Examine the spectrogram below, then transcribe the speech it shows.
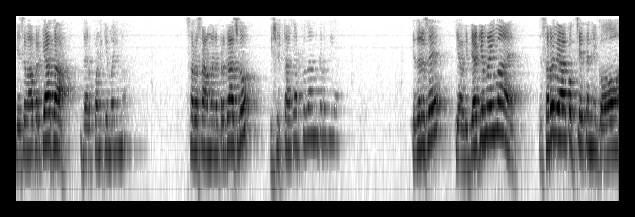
जैसे वहाँ पर क्या था? दर्पण की महिमा। सर्वसामान्य प्रकाश को विशिष्टाकार प्रदान कर दिया। इधर से यह विद्या की महिमा है सर्वव्यापक चैतन्य को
